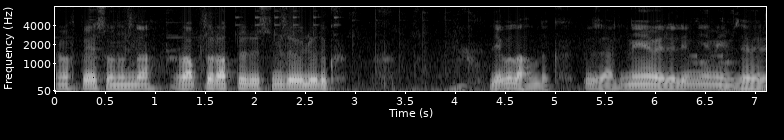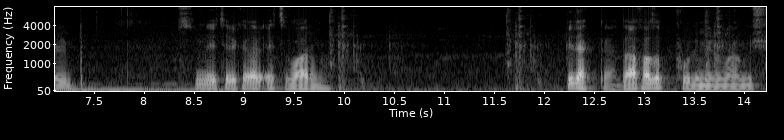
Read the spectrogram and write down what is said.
Oh be sonunda. Raptor atlıyordu üstümüze ölüyorduk. Level aldık. Güzel. Neye verelim? Yemeğimize verelim. Üstünde yeteri kadar et var mı? Bir dakika. Daha fazla polimerim varmış.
